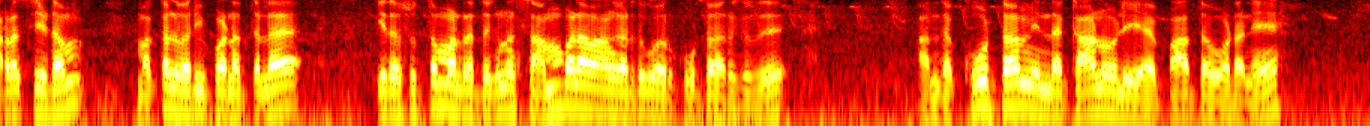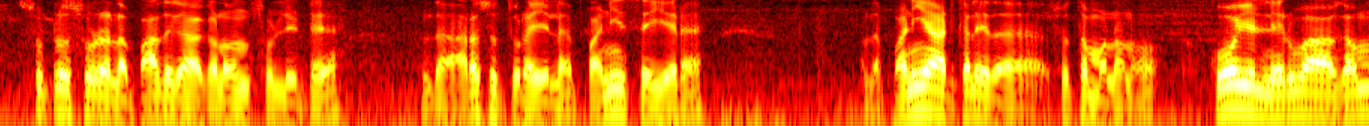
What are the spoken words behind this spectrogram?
அரசிடம் மக்கள் வரி பணத்தில் இதை சுத்தம் பண்ணுறதுக்குன்னு சம்பளம் வாங்குறதுக்கு ஒரு கூட்டம் இருக்குது. அந்த கூட்டம் இந்த காணொலியை பார்த்த உடனே சுற்றுச்சூழலை பாதுகாக்கணும்னு சொல்லிட்டு இந்த அரசு துறையில் பணி செய்கிற அந்த பணியாட்கள் இதை சுத்தம் பண்ணணும். கோயில் நிர்வாகம்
